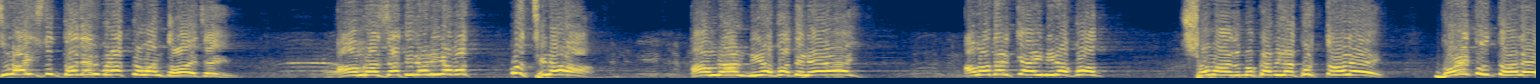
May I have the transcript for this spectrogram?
জুলাই যোদ্ধাদের উপর আক্রমণ করা হয়েছে। আমরা জাতিরা নিরাপদ পাচ্ছি না। আমরা নিরাপদে নেই। আমাদেরকে এই নিরাপদ সমাজ মোকাবিলা করতে হলে, গড়ে তুলতে হলে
